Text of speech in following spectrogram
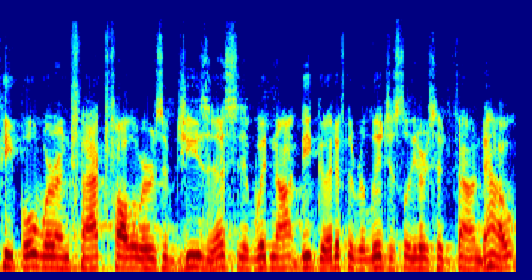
people were in fact followers of Jesus, it would not be good if the religious leaders had found out.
